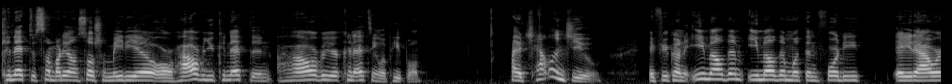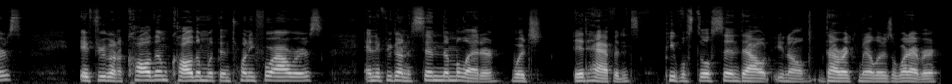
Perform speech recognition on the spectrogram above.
connect with somebody on social media or however you connect and however you're connecting with people, I challenge you. If you're going to email them, email them within 48 hours. If you're going to call them, call them within 24 hours. And if you're going to send them a letter, which it happens, people still send out, you know, direct mailers or whatever,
